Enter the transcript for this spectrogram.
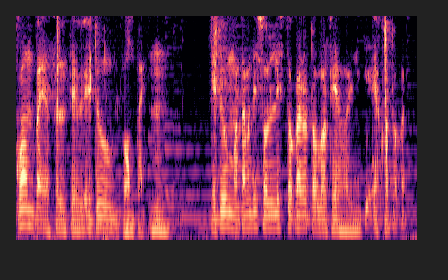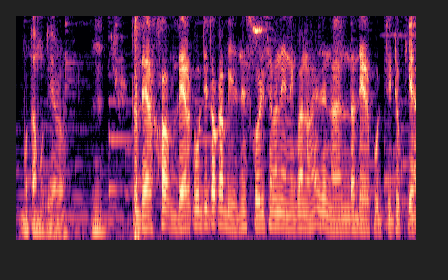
কম পায় আচলতে এইটো গম পায়। এইটো মোটামুটি চল্লিছ টকাৰ তলতহে হয় নেকি এশ টকাত? মোটামুটি আৰু। তো ডেৰশ ডেৰ কোটি টকা বিজনেছ কৰিছে মানে এনেকুৱা নহয় যে নয়নদা ডেৰ কোটি টকীয়া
